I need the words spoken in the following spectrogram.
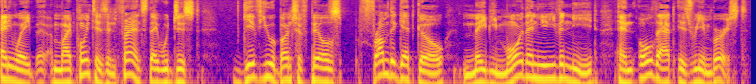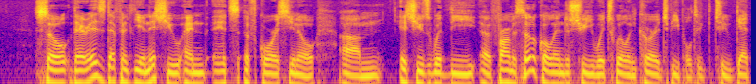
anyway, uh, my point is, in France, they would just give you a bunch of pills from the get go, maybe more than you even need, and all that is reimbursed. So there is definitely an issue, and it's of course you know um, issues with the uh, pharmaceutical industry, which will encourage people to to get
